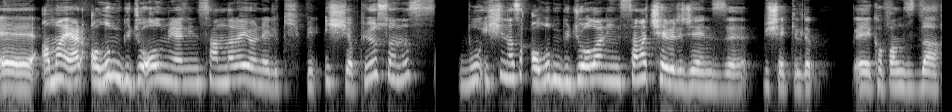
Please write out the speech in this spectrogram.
E, ama eğer alım gücü olmayan insanlara yönelik bir iş yapıyorsanız bu işi nasıl alım gücü olan insana çevireceğinizi bir şekilde e, kafanızda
